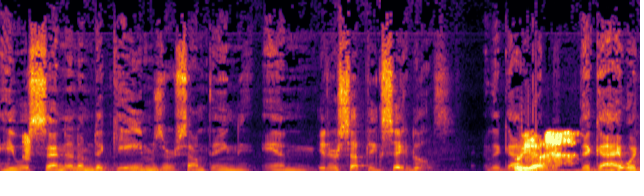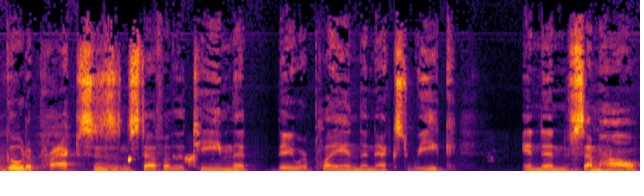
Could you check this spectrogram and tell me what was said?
he was sending them to games or something, and Intercepting signals. the guy, Yes. the guy would go to practices and stuff of the team that they were playing the next week, and then somehow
